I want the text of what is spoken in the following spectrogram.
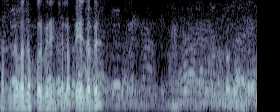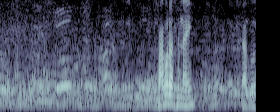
সাথে যোগাযোগ করবেন, ইনশাল্লাহ পেয়ে যাবেন। সাগর আসে নাই? সাগর।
